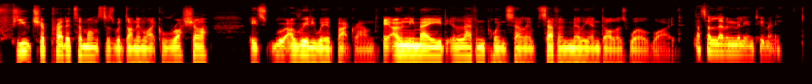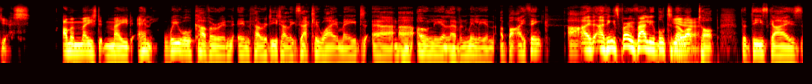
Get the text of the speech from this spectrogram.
future predator monsters were done in like Russia. It's a really weird background. It only made eleven point seven million dollars worldwide. That's 11 million too many. Yes, I'm amazed it made any. We will cover in, in thorough detail exactly why it made uh, uh, Mm-hmm. only 11 million. Uh, But I think uh, I, I think it's very valuable to know Yeah. up top that these guys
